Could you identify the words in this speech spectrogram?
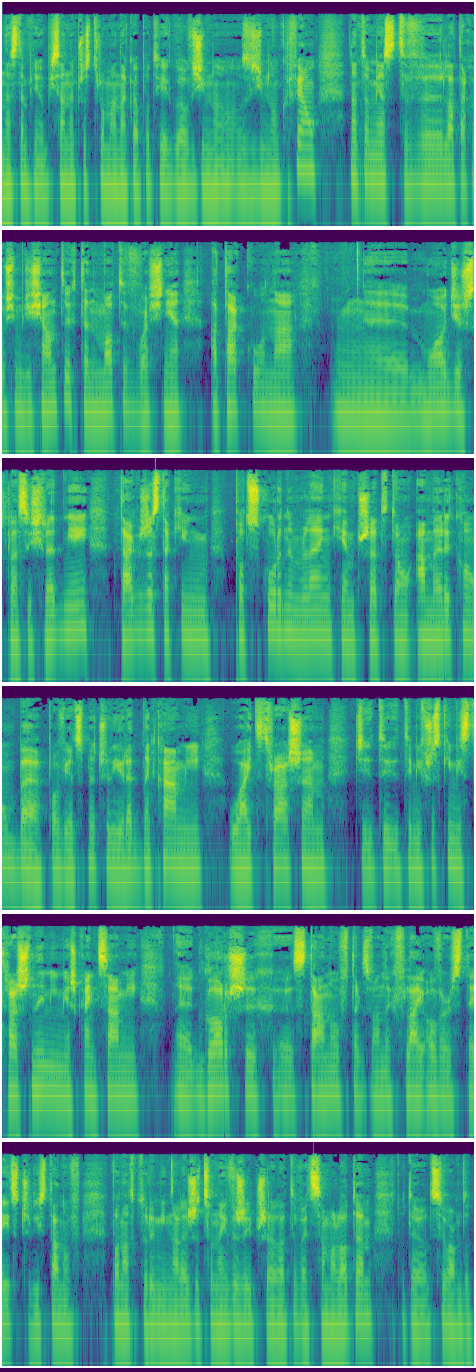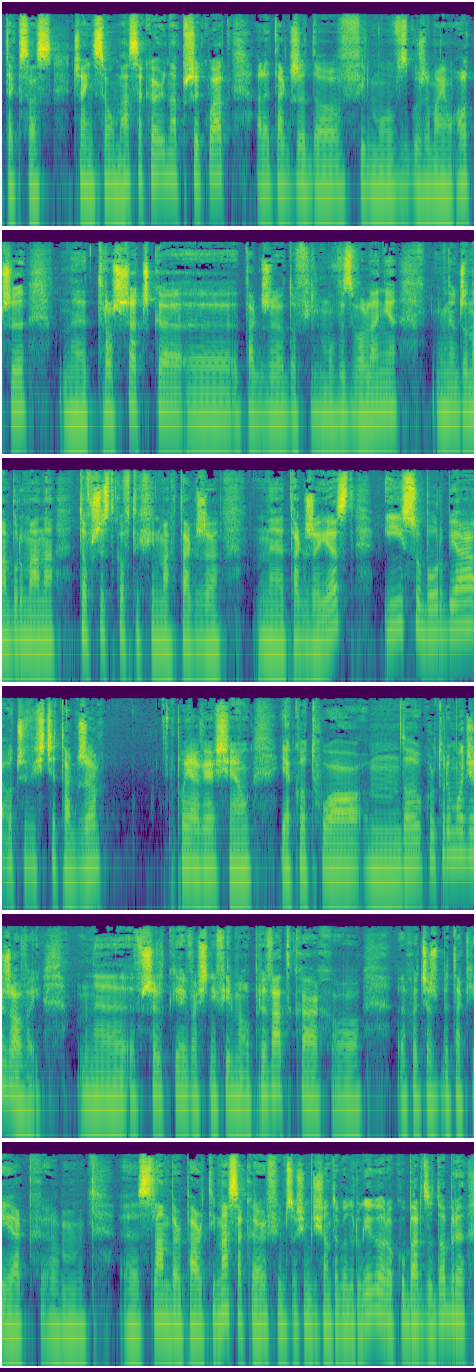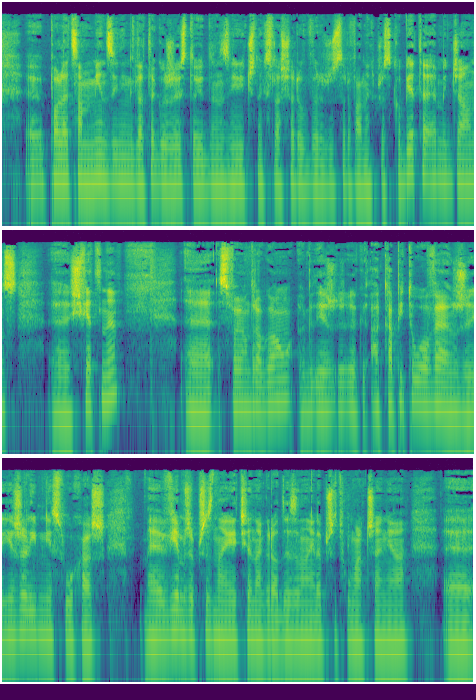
następnie opisane przez Trumana Capotiego zimną, z zimną krwią. Natomiast w latach 80. ten motyw właśnie ataku na młodzież z klasy średniej, także z takim podskórnym lękiem przed tą Ameryką B, powiedzmy, czyli redneckami, white trashem, ty, tymi wszystkimi strasznymi mieszkańcami y, gorszych y, stanów, tak zwanych flyover states, czyli stanów, ponad którymi należy co najwyżej przelatywać samolotem. Tutaj odsyłam do Texas Chainsaw Massacre na przykład, ale także do filmu Wzgórze mają oczy, troszeczkę także do filmu Wyzwolenie Johna Burmana. To wszystko w tych filmach także, e, także jest. I Suburbia oczywiście także pojawia się jako tło mm, do kultury młodzieżowej. E, wszelkie właśnie filmy o prywatkach, o e, chociażby takie jak e, Slumber Party Massacre, film z 82 roku, bardzo dobry. Polecam między innymi dlatego, że jest to jeden z nielicznych slasherów wyreżyserowanych przez kobietę, Emmy Jones. Świetny. Swoją drogą, a kapituło węży, jeżeli mnie słuchasz, wiem, że przyznajecie nagrodę za najlepsze tłumaczenia,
